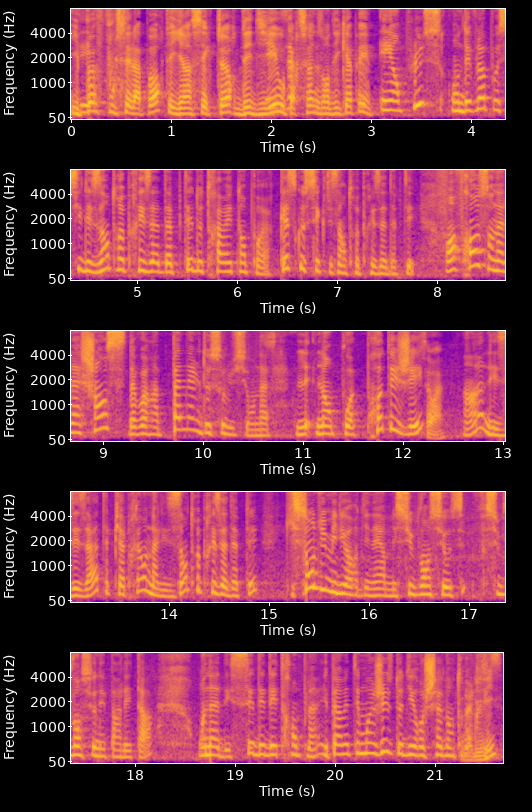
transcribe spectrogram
ils peuvent pousser la porte et il y a un secteur dédié aux personnes handicapées. Et en plus, on développe aussi des entreprises adaptées de travail temporaire. Qu'est-ce que c'est que les entreprises adaptées? En France, on a la chance d'avoir un panel de solutions. On a l'emploi protégé, hein, les ESAT, et puis après, on a les entreprises adaptées qui sont du milieu ordinaire, mais subventionnées par l'État. On a des CDD tremplins. Et permettez-moi juste de dire aux chefs d'entreprise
